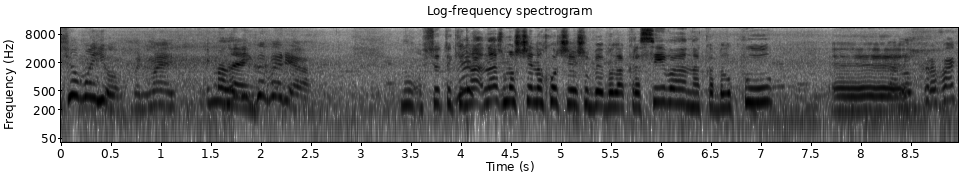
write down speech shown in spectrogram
все мое, понимаешь? І Но не маленька. говорят. Ну, все-таки на- наш мужчина хоче, щоб була красива, на каблуку. Да, Е... но кровать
